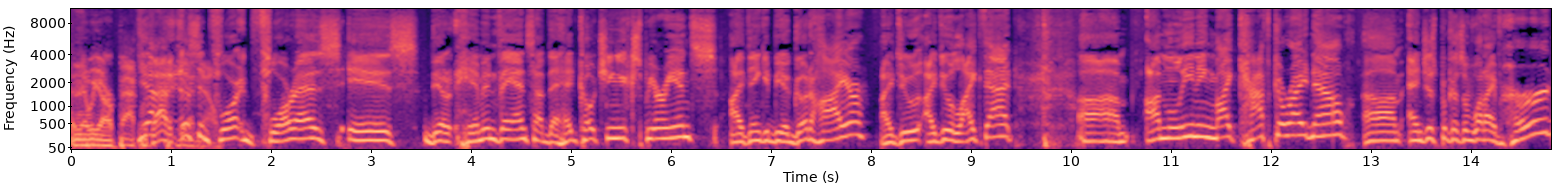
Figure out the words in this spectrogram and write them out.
And then we are back with that again. Listen. Flores is him and Vance have the head coaching experience. I think it'd be a good hire. I do. I do like that. Um, I'm leaning Mike Kafka right now, um, and just because of what I've heard,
